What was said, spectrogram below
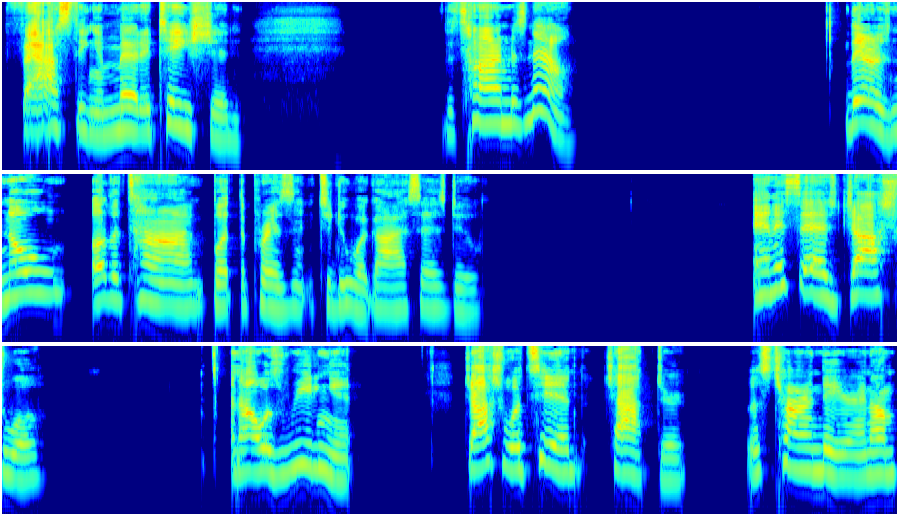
fasting and meditation. The time is now. There is no other time but the present to do what God says do. And it says Joshua, and I was reading it, Joshua 10th chapter, Let's turn there. And I'm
